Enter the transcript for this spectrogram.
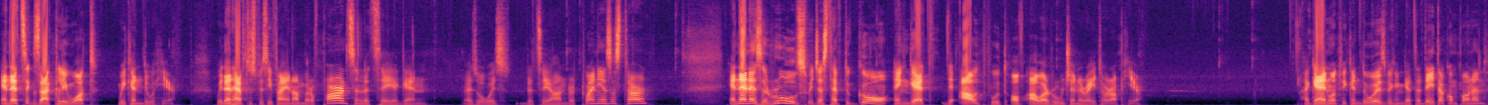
And that's exactly what we can do here. We then have to specify a number of parts, and let's say again, as always, let's say 120 as a start. And then as a rules, we just have to go and get the output of our rule generator up here. Again, what we can do is we can get a data component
